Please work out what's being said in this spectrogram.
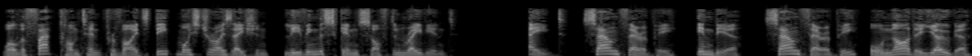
while the fat content provides deep moisturization, leaving the skin soft and radiant. 8. Sound therapy, India. Sound therapy, or Nada yoga,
